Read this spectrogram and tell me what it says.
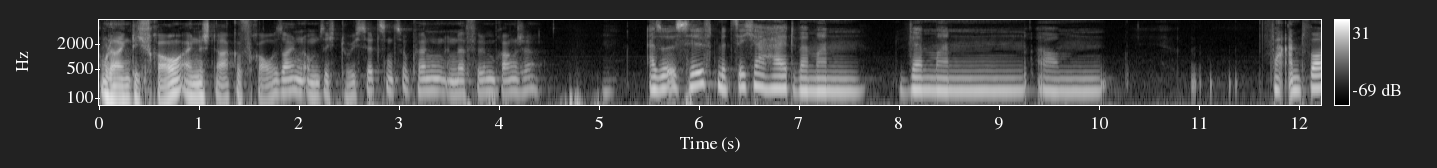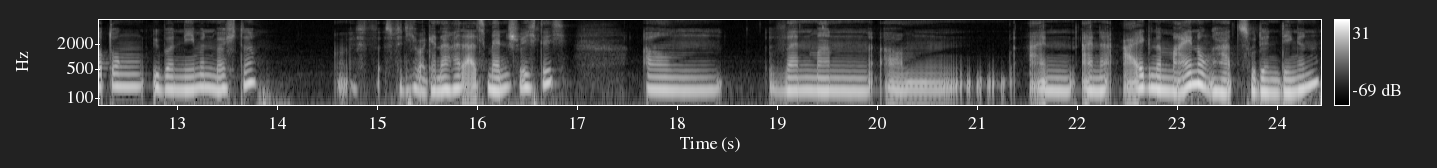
oder eigentlich Frau eine starke Frau sein, um sich durchsetzen zu können in der Filmbranche? Also es hilft mit Sicherheit, wenn man, wenn man ähm, Verantwortung übernehmen möchte. Das finde ich aber generell als Mensch wichtig. Ähm, wenn man ähm, ein, eine eigene Meinung hat zu den Dingen,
